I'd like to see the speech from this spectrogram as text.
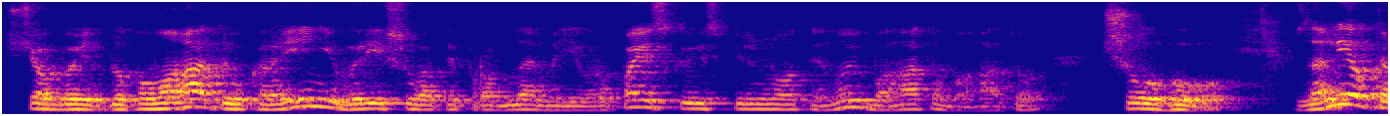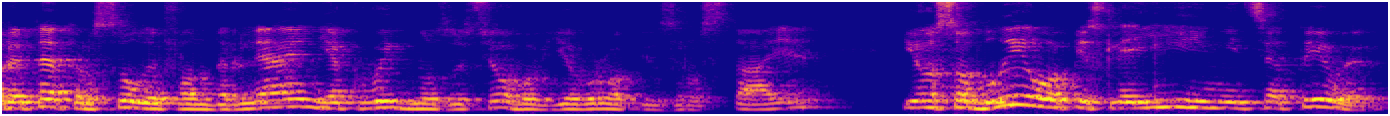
щоб допомагати Україні вирішувати проблеми європейської спільноти, ну і багато-багато чого. Взагалі, авторитет Урсули фон дер Ляєн, як видно з усього в Європі, зростає, і особливо після її ініціативи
